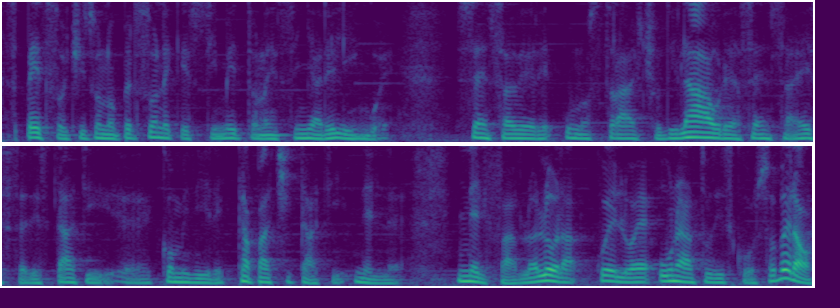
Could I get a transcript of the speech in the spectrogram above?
spesso ci sono persone che si mettono a insegnare lingue senza avere uno stralcio di laurea, senza essere stati, eh, come dire, capacitati nel, nel, farlo. Allora, quello è un altro discorso, però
